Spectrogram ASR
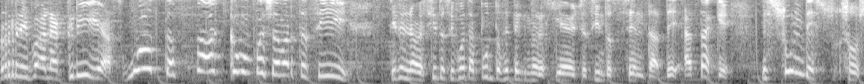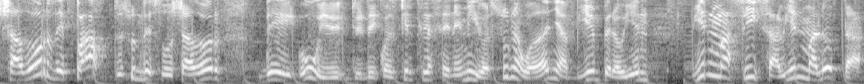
Rebana Crías. What the fuck, ¿cómo puedes llamarte así? Tiene 950 puntos de tecnología y 860 de ataque. Es un desollador de pasto, es un desollador de, uy, de, cualquier clase de enemigo. Es una guadaña bien, pero bien, bien maciza, bien malota.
